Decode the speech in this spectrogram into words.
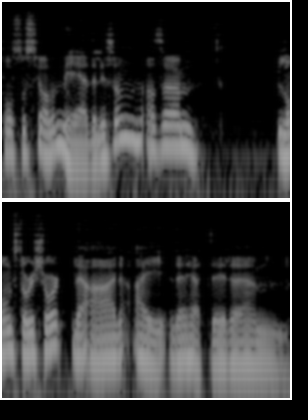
på sosiale medier, liksom. Altså, long story short, det er Det heter um,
